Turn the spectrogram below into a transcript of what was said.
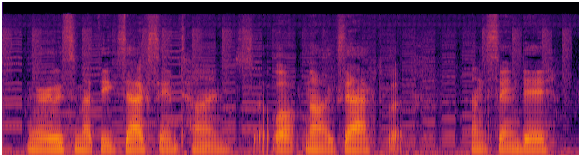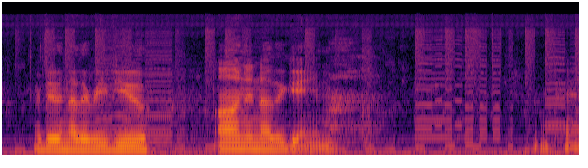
I'm gonna release them at the exact same time. So, well, not exact, but on the same day. I'll do another review on another game. Okay.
